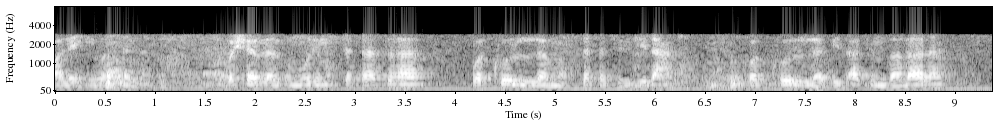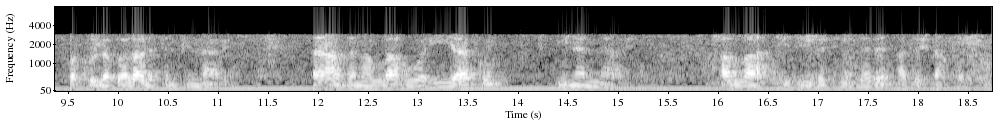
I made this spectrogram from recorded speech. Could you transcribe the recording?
aleyhi ve sellem. Ve şerrel umuri muhtesatuhâ ve kulle muhtesetül bid'a ve kulle bid'atin dalâle ve kulle dalâletin finnâri. E'azenallahu ve iyyâkum minel. Allah bizi ve sizleri ateşten korusun.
